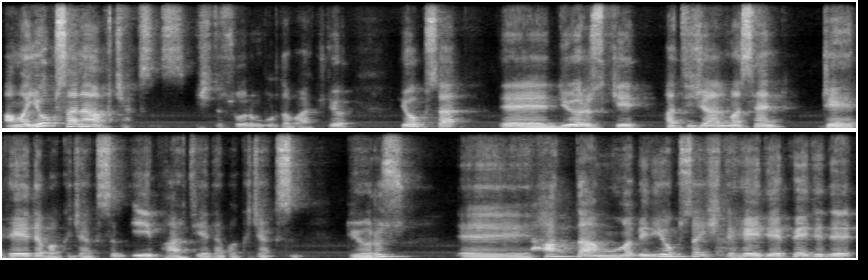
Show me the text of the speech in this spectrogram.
ama yoksa ne yapacaksınız? İşte sorun burada başlıyor. Yoksa e, diyoruz ki Hatice Hanım'a sen CHP'ye de bakacaksın, İyi Parti'ye de bakacaksın diyoruz. E, hatta muhabiri yoksa işte HDP'de de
